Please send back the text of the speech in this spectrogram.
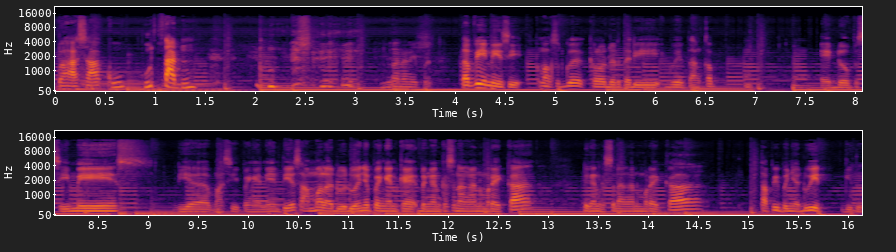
bahasa aku hutan. Gimana nih put? Tapi ini sih maksud gue kalau dari tadi gue tangkap Edo pesimis, dia masih pengen intinya sama lah dua-duanya pengen kayak dengan kesenangan mereka, dengan kesenangan mereka tapi punya duit gitu.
